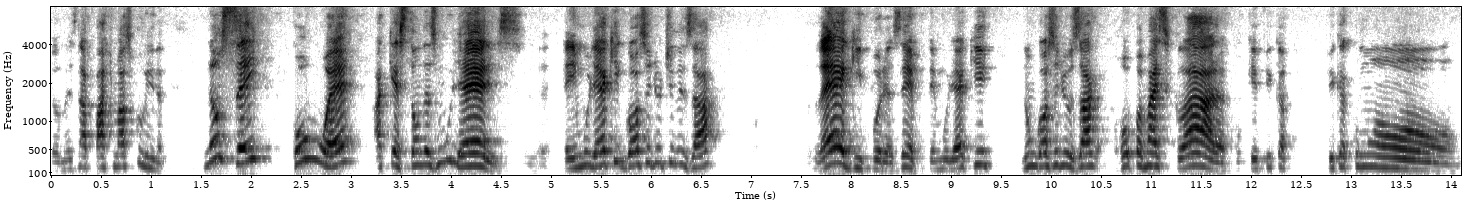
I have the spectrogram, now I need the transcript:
Pelo menos na parte masculina. Não sei como é a questão das mulheres. Tem mulher que gosta de utilizar legging, por exemplo. Tem mulher que não gosta de usar roupa mais clara, porque fica, fica com.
